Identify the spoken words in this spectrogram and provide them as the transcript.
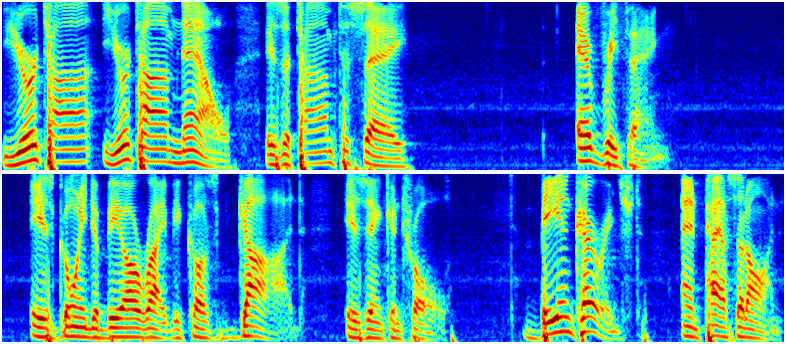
Your time, your time now is a time to say everything is going to be all right because God is in control. Be encouraged and pass it on.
